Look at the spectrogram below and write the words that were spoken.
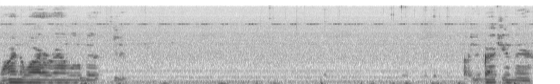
Wind the wire around a little bit. Get it. Get it back in there.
